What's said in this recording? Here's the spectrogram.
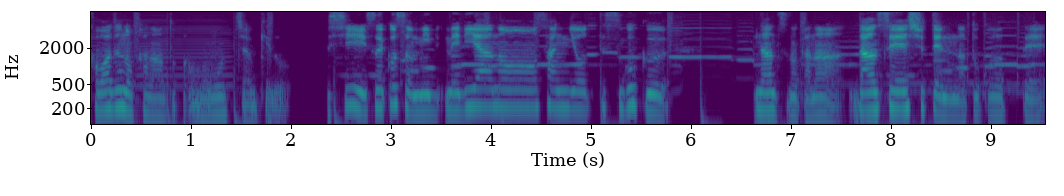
変わるのかなとかも思っちゃうけど。し、それこそミメディアの産業ってすごく、なんつうのかな、男性主体なところって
